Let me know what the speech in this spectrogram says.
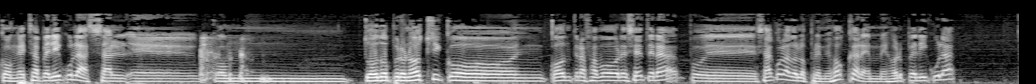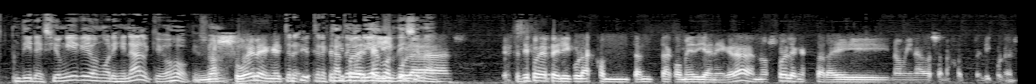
Con esta película, sal, eh, con todo pronóstico en contra, a favor, etcétera, pues se ha colado los premios Oscar en mejor película, dirección y guion original, que ojo, que son No suelen este, tre- ti- tres este tipo de películas, gordísimas. este tipo de películas con tanta comedia negra no suelen estar ahí nominados a mejor película. Es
